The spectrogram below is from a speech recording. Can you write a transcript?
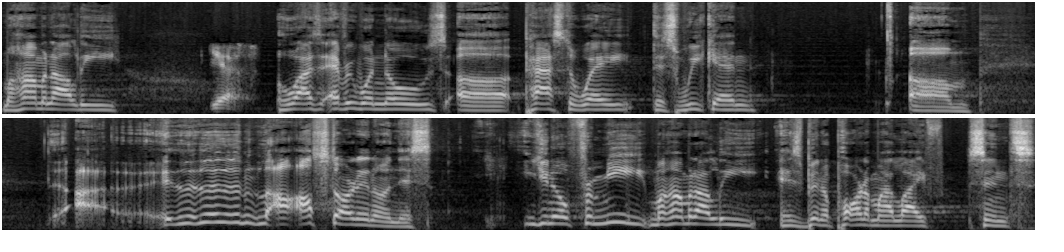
Muhammad Ali, Yes. Who, as everyone knows, uh, passed away this weekend. Um, I, I'll start in on this. You know, for me, Muhammad Ali has been a part of my life since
